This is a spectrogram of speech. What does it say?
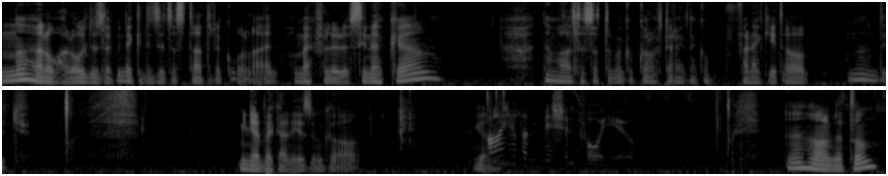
Na, hello, hello, üdvözlök mindenkit, ez itt a Star Trek Online a megfelelő színekkel. Nem változtatta meg a karaktereknek a fenekét, a... Na, mindegy. Mindjárt be kell néznünk a... Igen. Hallgatom.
